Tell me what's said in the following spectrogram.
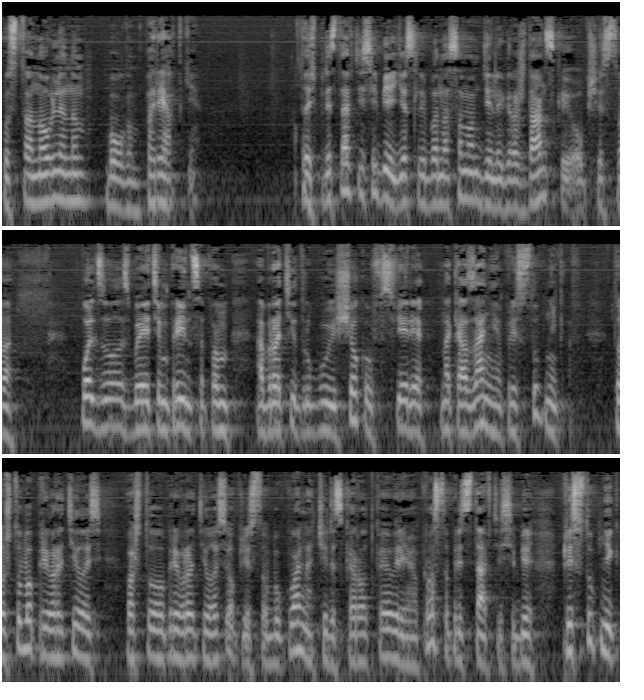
в установленном Богом порядке. То есть представьте себе, если бы на самом деле гражданское общество пользовалось бы этим принципом «обрати другую щеку» в сфере наказания преступников, то что бы превратилось, во что превратилось общество буквально через короткое время. Просто представьте себе, преступник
